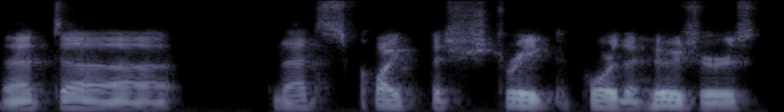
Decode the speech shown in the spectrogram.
That uh, that's quite the streak for the Hoosiers.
